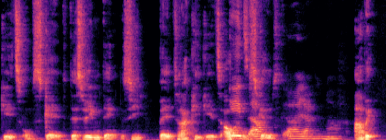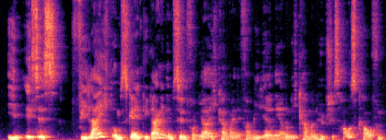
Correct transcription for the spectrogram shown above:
geht es ums Geld. Deswegen denken sie, Beltracchi geht es auch geht's ums auch Geld. Ums, ah, ja, genau. Aber ihm ist es vielleicht ums Geld gegangen, im Sinn von, ja, ich kann meine Familie ernähren und ich kann mir ein hübsches Haus kaufen.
